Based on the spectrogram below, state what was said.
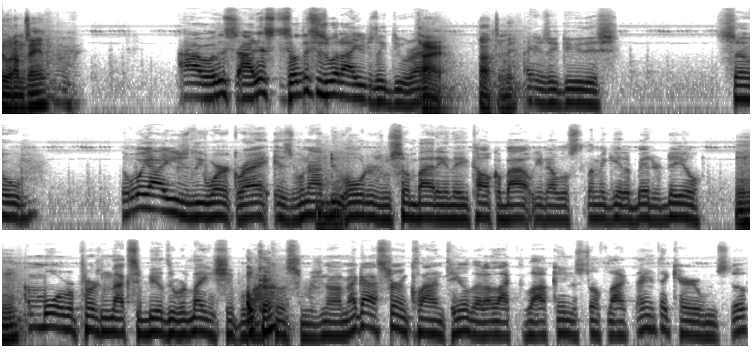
Feel what I'm saying? All right, well this, uh, this, so this is what I usually do, right? All right, talk to me. I usually do this. So the way I usually work, right, is when I do orders with somebody and they talk about, you know, let's, let me get a better deal. hmm I'm more of a person that likes to build a relationship with Okay. my customers. You know, what I mean, I got a certain clientele that I like to lock in and stuff like that, and take care of them and stuff.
